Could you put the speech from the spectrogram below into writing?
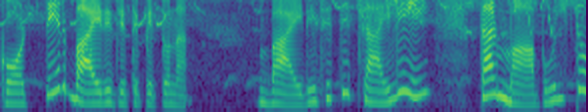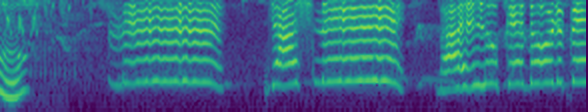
গর্তের বাইরে যেতে পেত না। বাইরে যেতে চাইলেই তার মা বলতো যাস নে ভাল্লুকে ধরবে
